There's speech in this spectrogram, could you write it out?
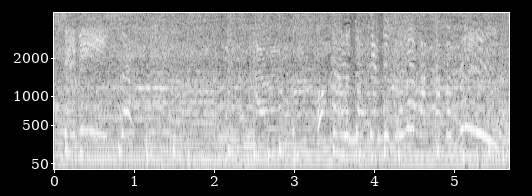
Sévices. Enfin le temps perdu qu'on ne rattrape plus.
